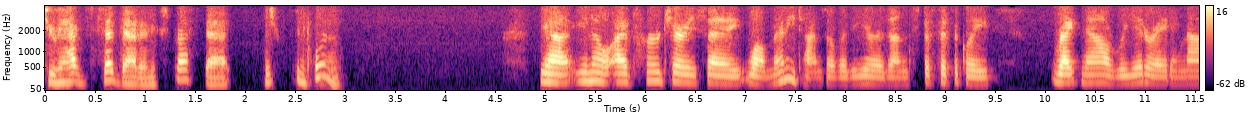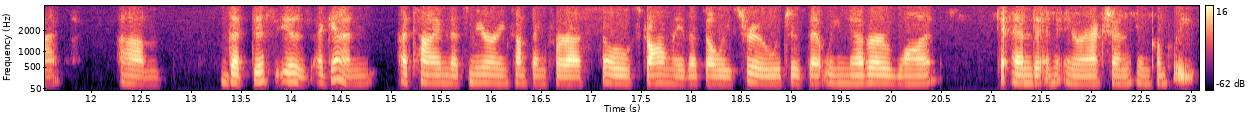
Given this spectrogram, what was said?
to have said that and expressed that is important. Yeah, you know, I've heard Jerry say, well, many times over the years, and specifically right now, reiterating that um, that this is again a time that's mirroring something for us so strongly that's always true, which is that we never want to end an interaction incomplete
